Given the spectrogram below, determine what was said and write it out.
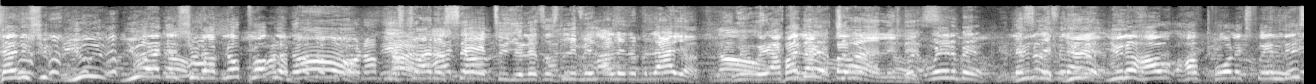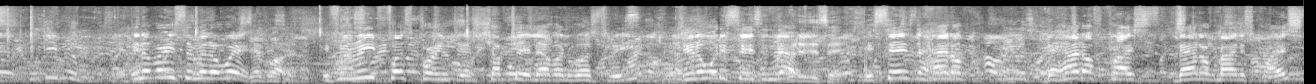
then it should, you, you others should have no problem. No, he's trying to say it to you. Let us live it a little bit higher. We, we're By acting the way, like a by the way, child in this. Wait a minute. You Let's know, live you know, you know how, how Paul explained this? In a very similar way. If you read 1 Corinthians chapter 11 verse 3, do you know what it says in there? What did it say? It says the head of the head of Christ, the head of man is Christ.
